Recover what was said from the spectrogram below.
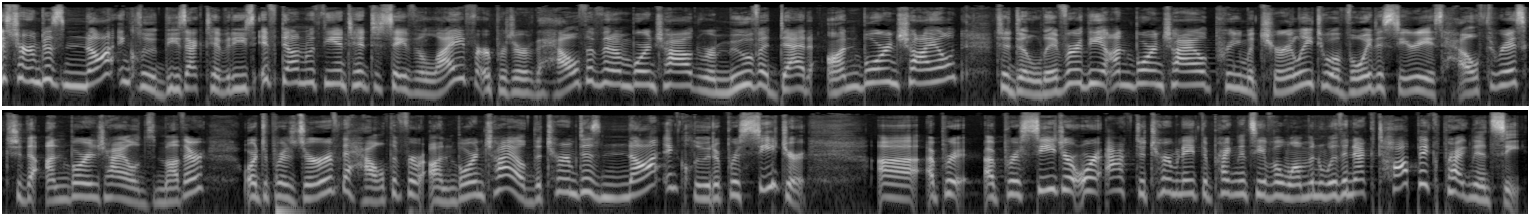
This term does not include these activities if done with the intent to save the life or preserve the health of an unborn child, remove a dead unborn child, to deliver the unborn child prematurely to avoid a serious health risk to the unborn child's mother, or to preserve the health of her unborn child. The term does not include a procedure uh, a, pr- a procedure or act to terminate the pregnancy of a woman with an ectopic pregnancy,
